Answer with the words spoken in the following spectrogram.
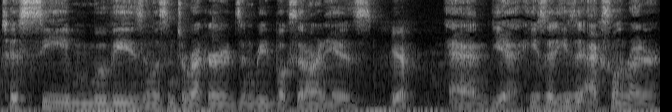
to see movies and listen to records and read books that aren't his. Yeah. And yeah, he's a he's an excellent writer.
